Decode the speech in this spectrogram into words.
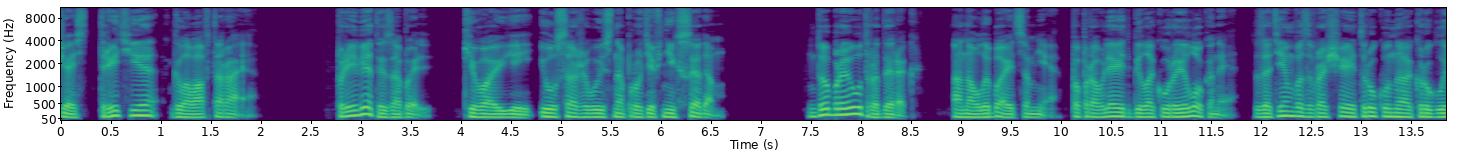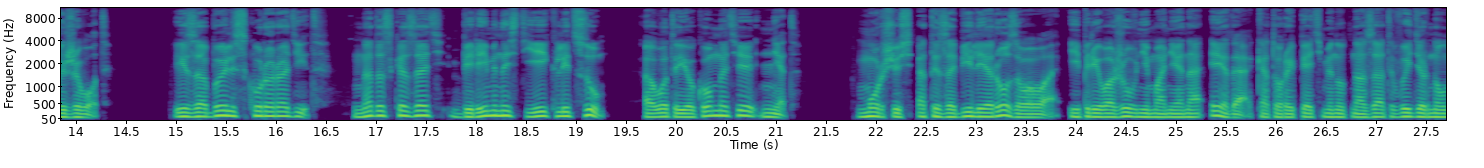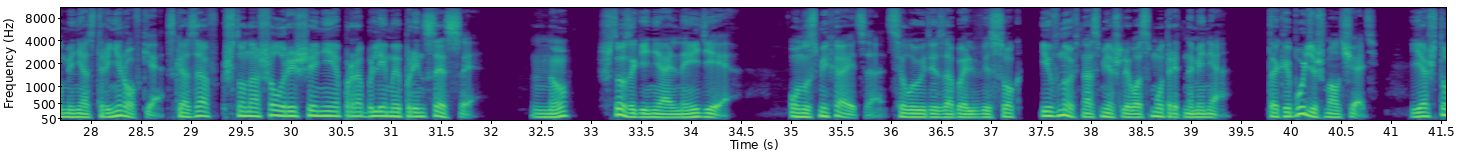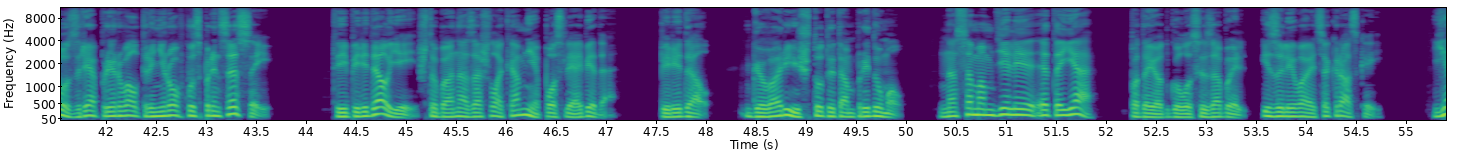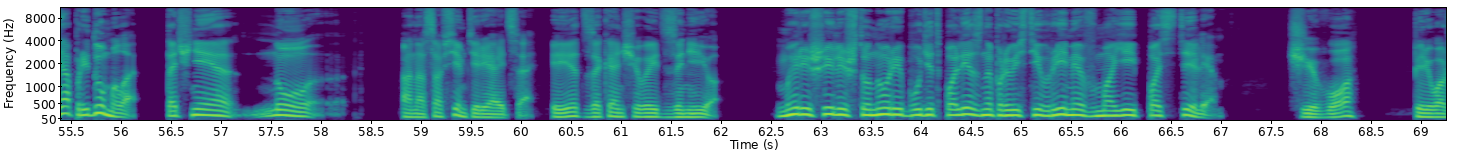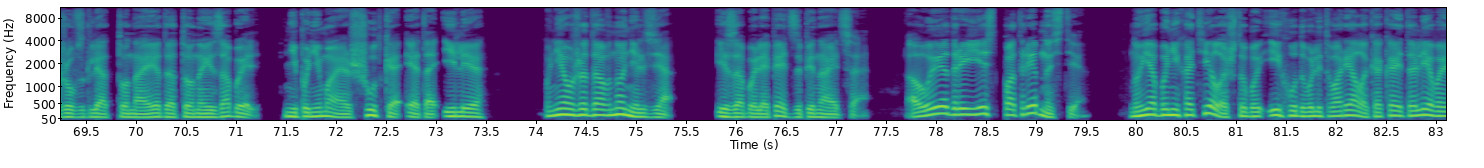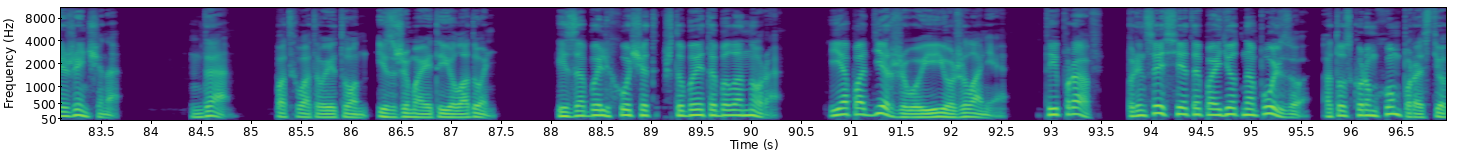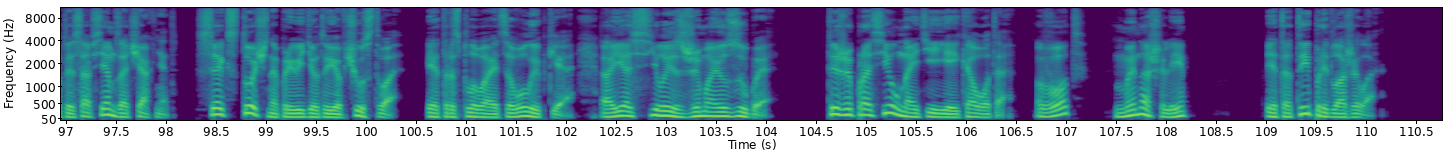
Часть третья, глава вторая. «Привет, Изабель!» – киваю ей и усаживаюсь напротив них с Эдом. «Доброе утро, Дерек!» Она улыбается мне, поправляет белокурые локоны, затем возвращает руку на округлый живот. Изабель скоро родит. Надо сказать, беременность ей к лицу, а вот ее комнате нет. Морщусь от изобилия розового и перевожу внимание на Эда, который пять минут назад выдернул меня с тренировки, сказав, что нашел решение проблемы принцессы. Ну, что за гениальная идея? Он усмехается, целует Изабель в висок и вновь насмешливо смотрит на меня. Так и будешь молчать? Я что, зря прервал тренировку с принцессой? Ты передал ей, чтобы она зашла ко мне после обеда? Передал. Говори, что ты там придумал. «На самом деле это я», – подает голос Изабель и заливается краской. «Я придумала. Точнее, ну...» Она совсем теряется, и Эд заканчивает за нее. «Мы решили, что Нори будет полезно провести время в моей постели». «Чего?» Перевожу взгляд то на Эда, то на Изабель, не понимая, шутка это или... «Мне уже давно нельзя». Изабель опять запинается. «А у Эдри есть потребности?» Но я бы не хотела, чтобы их удовлетворяла какая-то левая женщина». «Да», – подхватывает он и сжимает ее ладонь. «Изабель хочет, чтобы это была Нора. Я поддерживаю ее желание. Ты прав, принцессе это пойдет на пользу, а то скоро мхом порастет и совсем зачахнет. Секс точно приведет ее в чувство». Это расплывается в улыбке, а я с силой сжимаю зубы. «Ты же просил найти ей кого-то. Вот, мы нашли». Это ты предложила?»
